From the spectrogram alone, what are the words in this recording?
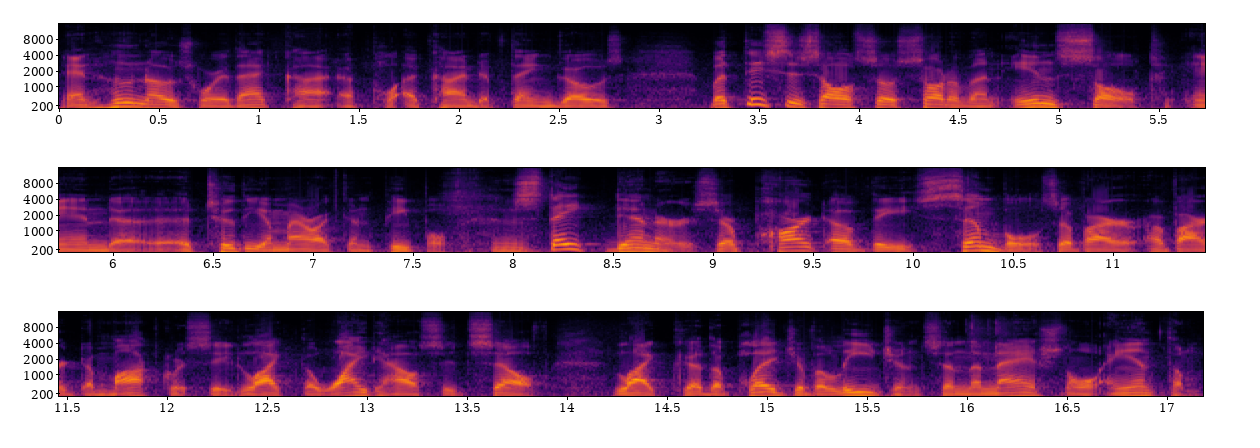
and who knows where that kind of, kind of thing goes. But this is also sort of an insult and uh, to the American people. Mm. State dinners are part of the symbols of our of our democracy, like the White House itself, like uh, the Pledge of Allegiance and the national anthem.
